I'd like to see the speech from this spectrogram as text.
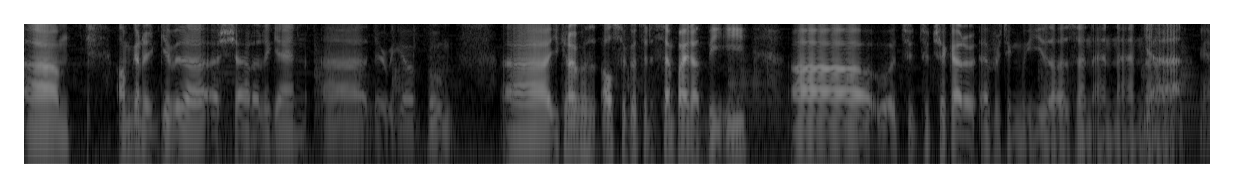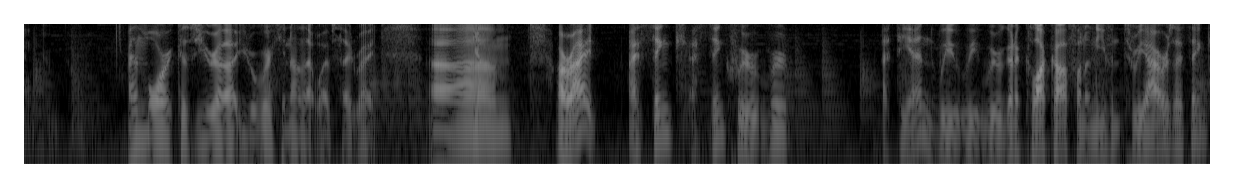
um, I'm gonna give it a, a shout out again. Uh, there we go. Boom. Uh, you can al- also go to the senpai.be uh, to, to check out everything we does and and and Yeah, uh, yeah. and more because you're uh, you're working on that website, right? Um, All right, I think I think we're we're at the end. We we we were gonna clock off on an even three hours, I think,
